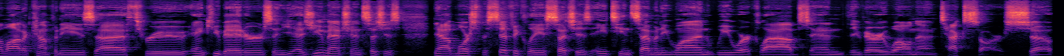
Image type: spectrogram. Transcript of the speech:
a lot of companies uh, through incubators and as you mentioned such as now more specifically such as 1871 WeWork Labs and the very well-known techstars. So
